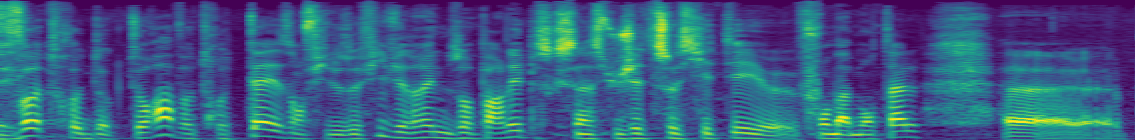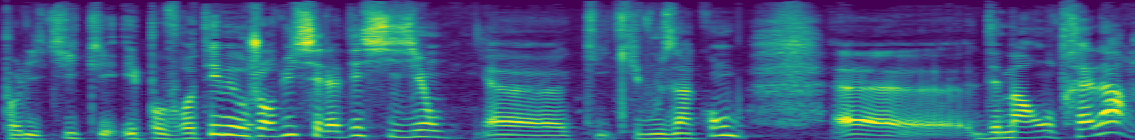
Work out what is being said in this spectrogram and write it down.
votre doctorat, votre thèse en philosophie. Viendrez nous en parler parce que c'est un sujet de société euh, fondamental, euh, politique et, pauvreté. Mais aujourd'hui, c'est la décision euh, qui, qui, vous incombe. démarrons très large.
